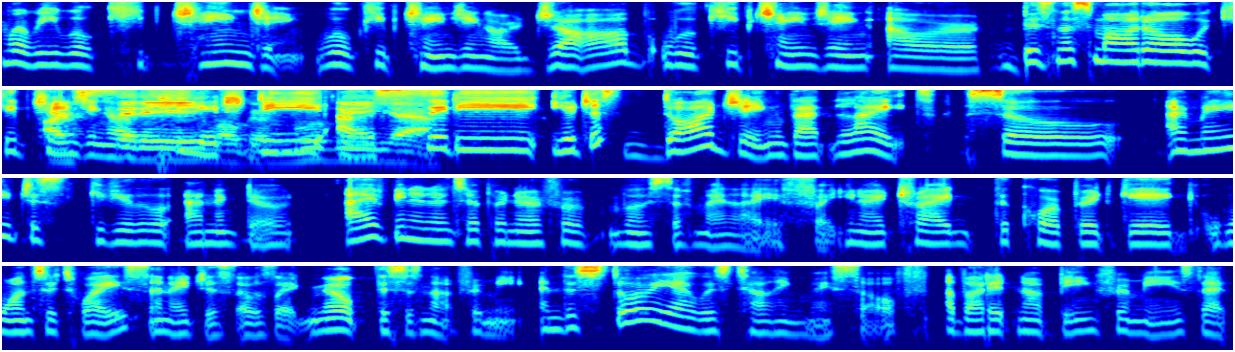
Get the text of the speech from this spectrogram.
where we will keep changing. We'll keep changing our job. We'll keep changing our business model. We'll keep changing our, city, be PhD, our yeah. city. You're just dodging that light. So I may just give you a little anecdote. I've been an entrepreneur for most of my life. You know, I tried the corporate gig once or twice and I just, I was like, nope, this is not for me. And the story I was telling myself about it not being for me is that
